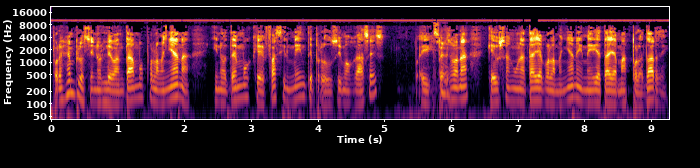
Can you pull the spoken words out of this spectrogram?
Por ejemplo, si nos levantamos por la mañana y notemos que fácilmente producimos gases, hay personas que usan una talla por la mañana y media talla más por la tarde.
